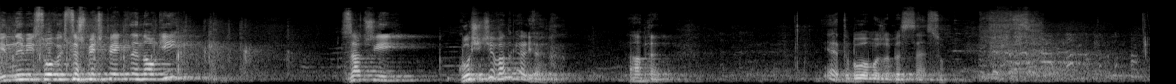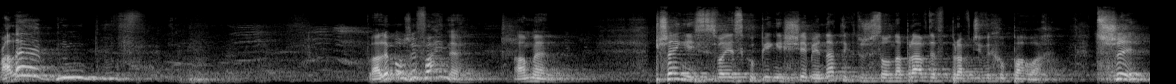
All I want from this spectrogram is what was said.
Innymi słowy, chcesz mieć piękne nogi? Zacznij głosić Ewangelię. Amen. Nie, to było może bez sensu. Ale. Ale może fajne. Amen. Przenieś swoje skupienie z siebie na tych, którzy są naprawdę w prawdziwych opałach. Trzy.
